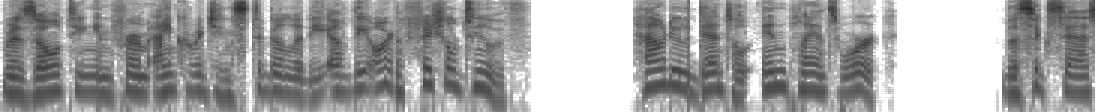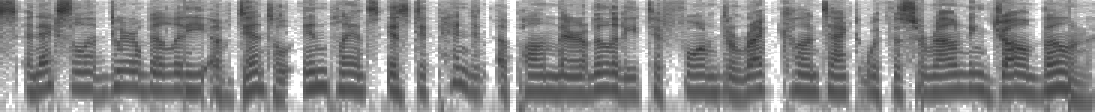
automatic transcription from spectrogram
resulting in firm anchorage and stability of the artificial tooth. How do dental implants work? The success and excellent durability of dental implants is dependent upon their ability to form direct contact with the surrounding jawbone.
